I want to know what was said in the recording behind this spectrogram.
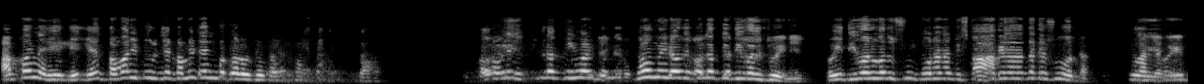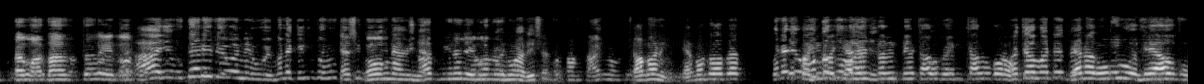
આપણને એ- એ એ તમારી ભૂલ છે તમે ટાઈમ ઓલી દિવાલ છ. દિવાલ જોઈ તો એ દિવાલમાં તો શું કોરોના હતા કે શું હતા? હા એ ઉડાડી દેવાની હોય. મને કીધું તો હું એસી એમાં તો આપણે મને પછી એવું તો હતું challenge કરીને તે ચાલુ કરી, ચાલુ કરો. રજા માટે જેના રોકવું છે આવતું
